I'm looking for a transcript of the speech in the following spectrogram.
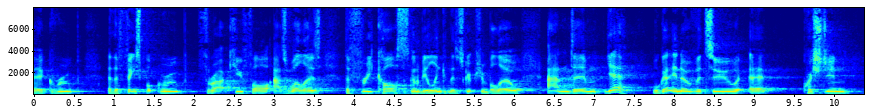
uh, group, uh, the Facebook group throughout Q4, as well as the free course. There's going to be a link in the description below. And um, yeah, we'll get in over to uh, question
